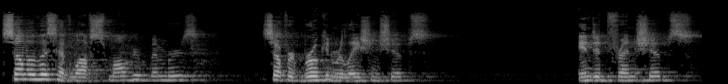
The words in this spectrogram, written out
Some of us have lost small group members, suffered broken relationships, ended friendships,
